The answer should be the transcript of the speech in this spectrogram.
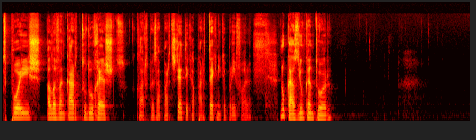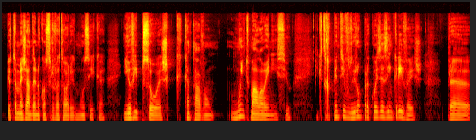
depois alavancar tudo o resto. Claro, depois há a parte estética, a parte técnica, por aí fora. No caso de um cantor, eu também já andei no conservatório de música e eu vi pessoas que cantavam muito mal ao início e que de repente evoluíram para coisas incríveis. para,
